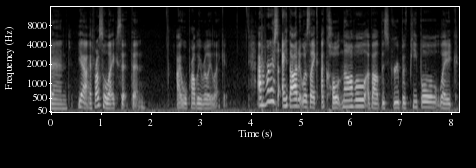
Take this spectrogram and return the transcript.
And yeah, if Russell likes it, then I will probably really like it. At first, I thought it was like a cult novel about this group of people, like,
